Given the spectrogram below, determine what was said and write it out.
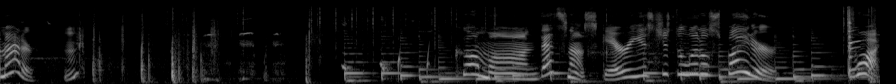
The matter? Hmm? Come on, that's not scary. It's just a little spider. What?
